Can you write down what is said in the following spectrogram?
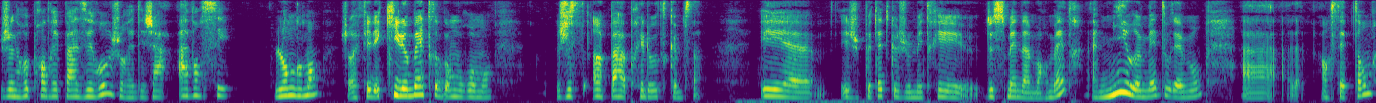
je ne reprendrai pas à zéro, j'aurais déjà avancé longuement, j'aurais fait des kilomètres dans mon roman, juste un pas après l'autre comme ça. Et, euh, peut-être que je mettrai deux semaines à m'en remettre, à m'y remettre vraiment en septembre,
